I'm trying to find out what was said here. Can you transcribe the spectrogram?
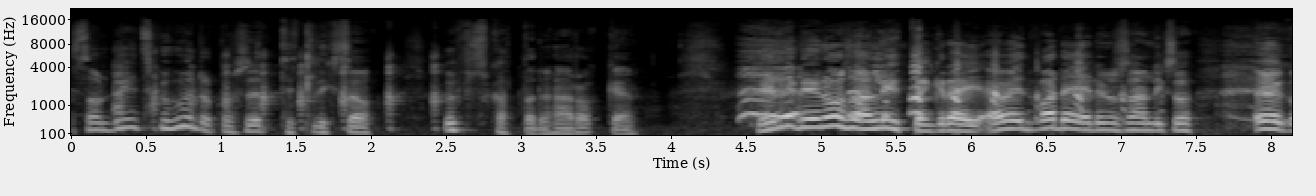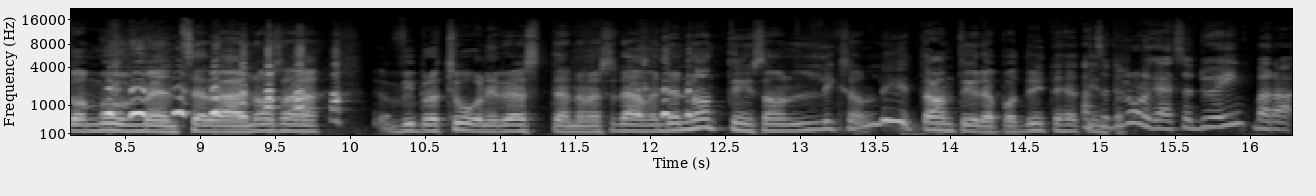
som du inte skulle hundraprocentigt liksom uppskatta den här rocken. Det är, det är någon sån här liten grej, jag vet inte vad det är, det är någon sån här liksom ögonmovements eller någon sån här vibration i rösten men sådär men det är någonting som liksom lite antyder på att du inte är helt Alltså det inte... roliga är att du är inte bara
